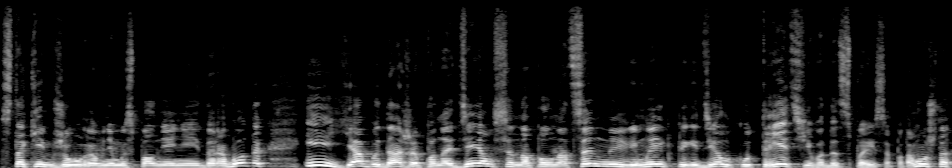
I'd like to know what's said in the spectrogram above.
с таким же уровнем исполнения и доработок. И я бы даже понадеялся на полноценный ремейк, переделку третьего Dead Space. Потому что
